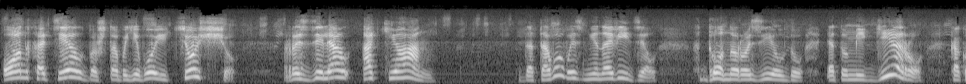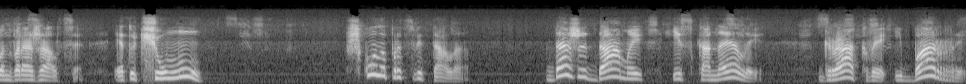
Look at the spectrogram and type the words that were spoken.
Он хотел бы, чтобы его и тещу разделял океан. До того возненавидел Дона Розилду, эту Мегеру, как он выражался, эту чуму. Школа процветала. Даже дамы из Канелы, Гракве и Барры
